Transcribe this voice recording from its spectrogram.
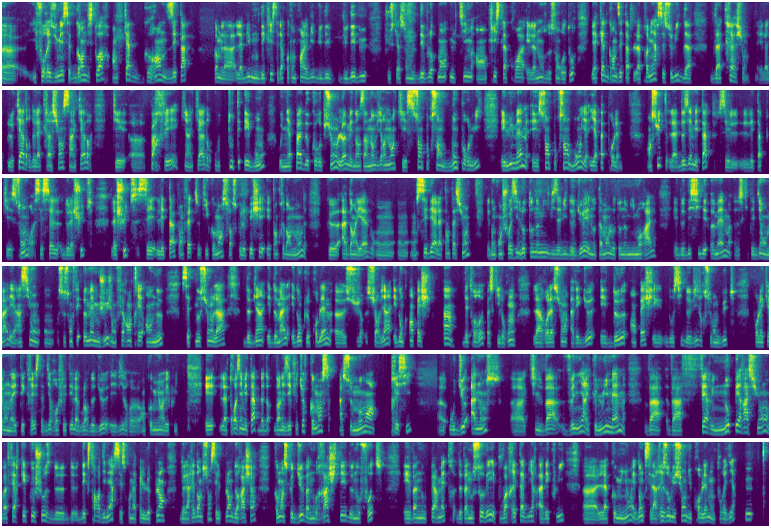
Euh, Il faut résumer cette grande histoire en quatre grandes étapes comme la, Bible nous décrit, c'est-à-dire quand on prend la Bible du, dé, du début jusqu'à son développement ultime en Christ la croix et l'annonce de son retour, il y a quatre grandes étapes. La première, c'est celui de la, création. Et le cadre de la création, c'est un cadre qui est euh, parfait, qui est un cadre où tout est bon, où il n'y a pas de corruption. L'homme est dans un environnement qui est 100% bon pour lui et lui-même est 100% bon, il n'y a, pas de problème. Ensuite, la deuxième étape, c'est l'étape qui est sombre, c'est celle de la chute. La chute, c'est l'étape en fait qui commence lorsque le péché est entré dans le monde, que Adam et Ève ont, cédé à la tentation et donc ont choisi l'autonomie vis-à-vis de Dieu et notamment l'autonomie morale et de décider eux-mêmes ce qui était bien ou mal et ainsi on, se sont fait eux-mêmes juges, ont fait rentrer en eux cette notion-là de bien et de mal et donc le problème euh, sur, survient et donc empêche un, d'être heureux parce qu'ils rompt la relation avec Dieu, et deux, empêche aussi de vivre selon le but pour lequel on a été créé, c'est-à-dire refléter la gloire de Dieu et vivre euh, en communion avec lui. Et la troisième étape, bah, dans les Écritures, commence à ce moment précis euh, où Dieu annonce euh, qu'il va venir et que lui-même va, va faire une opération, va faire quelque chose d'extraordinaire. De, c'est ce qu'on appelle le plan de la rédemption, c'est le plan de rachat. Comment est-ce que Dieu va nous racheter de nos fautes et va nous permettre, de, va nous sauver et pouvoir rétablir avec lui euh, la communion. Et donc, c'est la résolution du problème, on pourrait dire.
